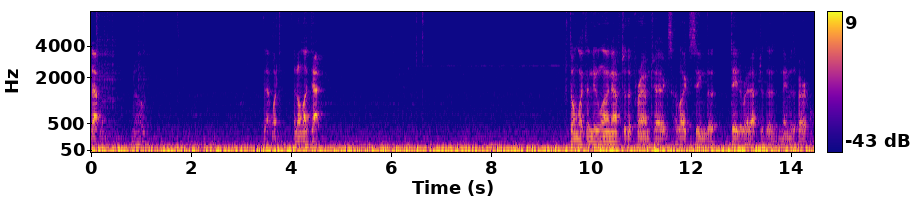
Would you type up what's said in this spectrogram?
That one. No. That one. I don't like that. don't like the new line after the param tags. I like seeing the data right after the name of the variable.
